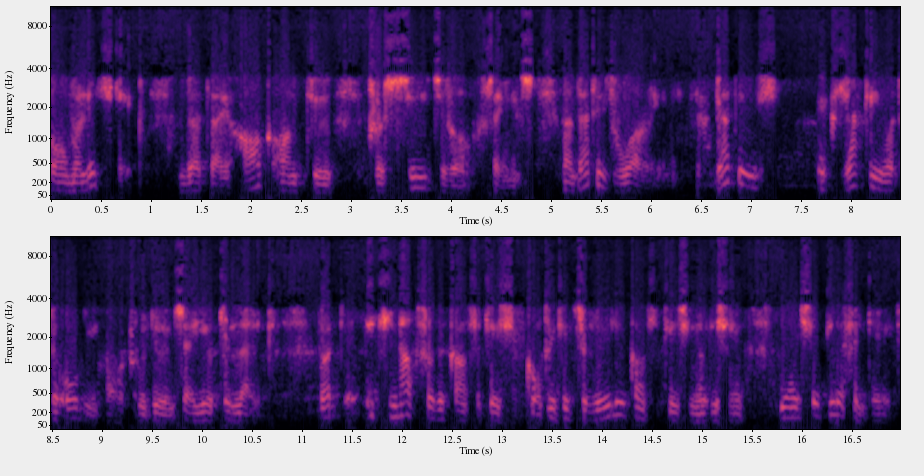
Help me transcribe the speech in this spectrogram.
formalistic, that they hark on to procedural things, and that is worrying. That is exactly what the ordinary court would do and say you're too late. But it's not for the Constitutional Court. If it's really a constitutional issue, they should listen to it.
